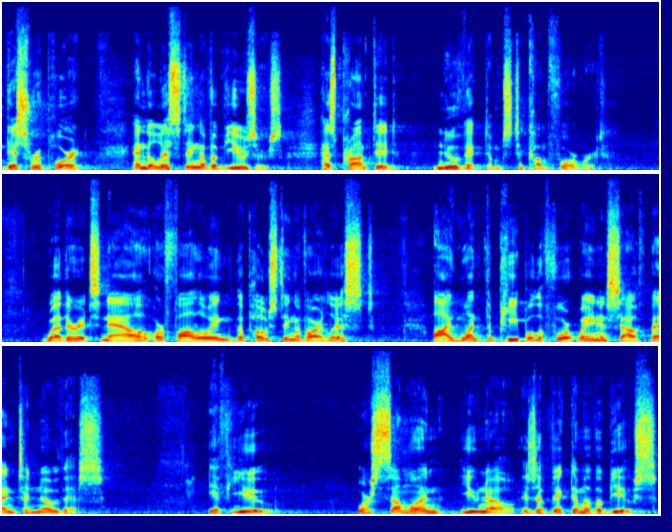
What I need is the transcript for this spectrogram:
this report and the listing of abusers has prompted new victims to come forward. Whether it's now or following the posting of our list, I want the people of Fort Wayne and South Bend to know this. If you or someone you know is a victim of abuse,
